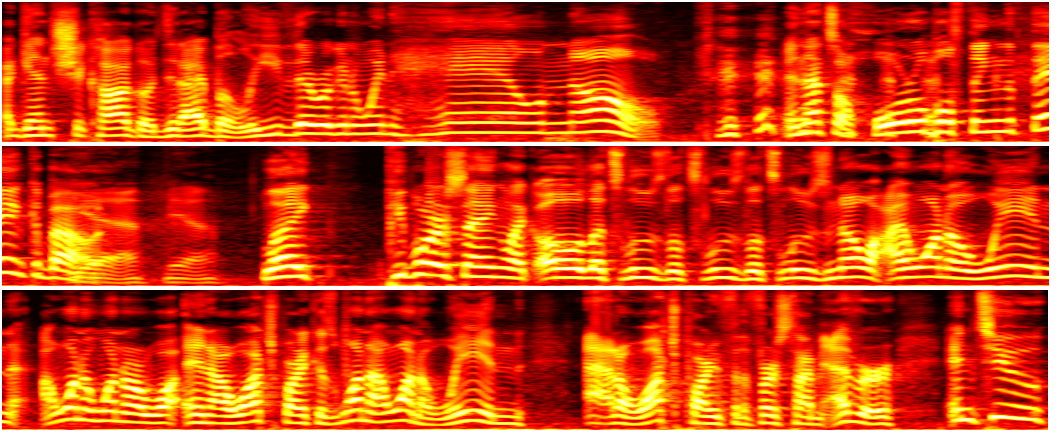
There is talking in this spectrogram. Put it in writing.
against chicago did i believe they were going to win hell no and that's a horrible thing to think about Yeah. Yeah. like people are saying like, "Oh, let's lose, let's lose, let's lose." No, I want to win. I want to win our wa- in our watch party because one, I want to win at a watch party for the first time ever, and two,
